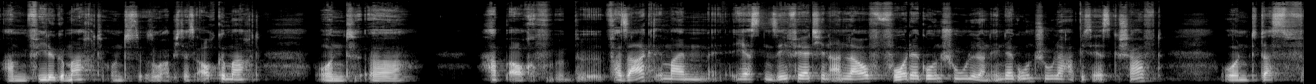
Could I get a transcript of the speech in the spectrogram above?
haben viele gemacht und so habe ich das auch gemacht. Und äh, habe auch versagt in meinem ersten Seepferdchenanlauf vor der Grundschule. Dann in der Grundschule habe ich es erst geschafft. Und das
